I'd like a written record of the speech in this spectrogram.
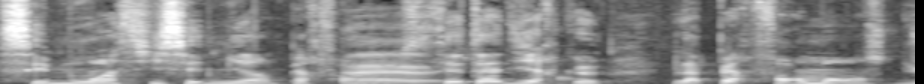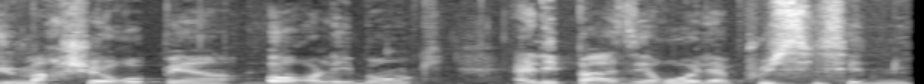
c'est moins 6,5 en performance. C'est-à-dire que la performance du marché européen hors les banques, elle n'est pas à zéro, elle est à plus 6,5.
